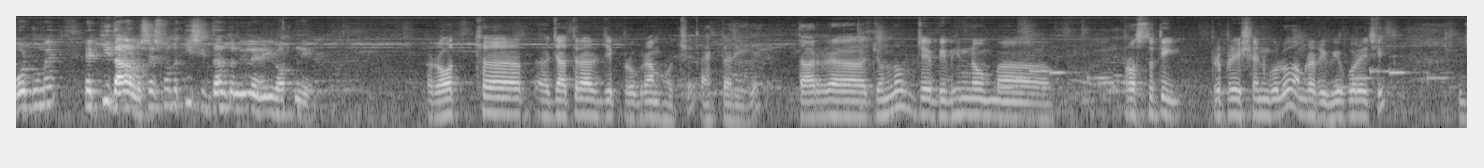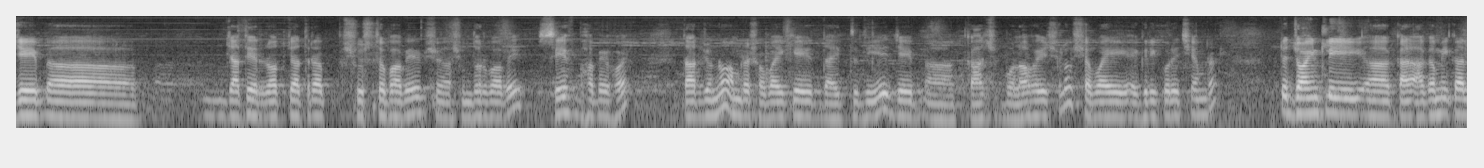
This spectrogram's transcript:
বোর্ডরুমে কি দাঁড়াল? শেষ মতো কি সিদ্ধান্ত নিলেন এই রথ নিয়ে? রথ যাত্রার যে প্রোগ্রাম হচ্ছে এক তারিখে, তার জন্য যে বিভিন্ন প্রস্তুতি প্রিপারেশনগুলো আমরা রিভিউ করেছি যে যাতে রথযাত্রা সুস্থভাবে, সুন্দরভাবে, সেফভাবে হয়, তার জন্য আমরা সবাইকে দায়িত্ব দিয়ে যে কাজ বলা হয়েছিল, সবাই এগ্রি করেছি আমরা। তো জয়েন্টলি আগামীকাল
